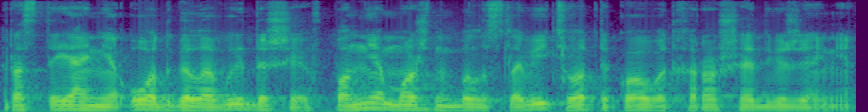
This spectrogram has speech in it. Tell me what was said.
расстояние от головы до шеи. Вполне можно было словить вот такое вот хорошее движение.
